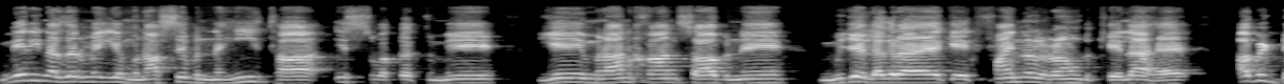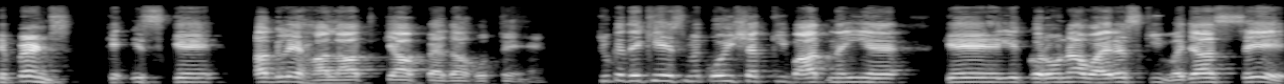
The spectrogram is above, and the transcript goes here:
میری نظر میں یہ مناسب نہیں تھا۔ اس وقت میں یہ عمران خان صاحب نے مجھے لگ رہا ہے کہ ایک فائنل راؤنڈ کھیلا ہے۔ اب اٹ ڈپینڈس کہ اس کے اگلے حالات کیا پیدا ہوتے ہیں۔ کیونکہ دیکھیے، اس میں کوئی شک کی بات نہیں ہے کہ یہ کرونا وائرس کی وجہ سے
